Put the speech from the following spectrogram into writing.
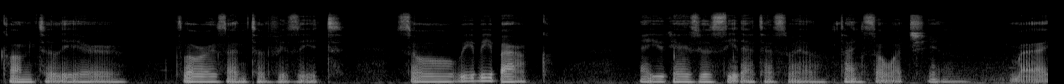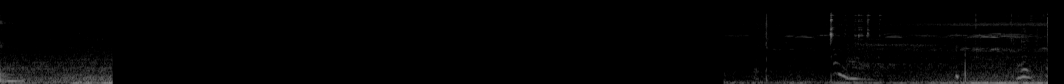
come to their her flowers and to visit. So we'll be back and you guys will see that as well. Thanks for watching. Bye. This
